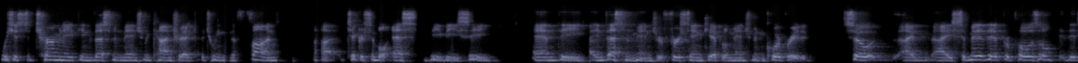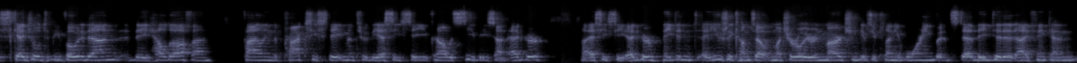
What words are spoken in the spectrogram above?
which is to terminate the investment management contract between the fund, uh, ticker symbol SVVC, and the investment manager, Firsthand Capital Management Incorporated. So I, I submitted a proposal. It's scheduled to be voted on. They held off on filing the proxy statement through the SEC. You can always see these on Edgar, uh, SEC Edgar. They didn't, it usually comes out much earlier in March and gives you plenty of warning, but instead they did it, I think, on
